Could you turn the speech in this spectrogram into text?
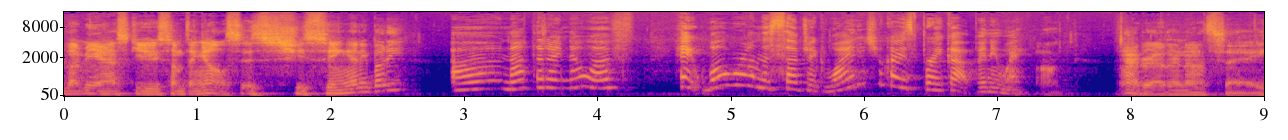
let me ask you something else. Is she seeing anybody? Uh, not that I know of. Hey, while we're on the subject, why did you guys break up anyway? I'd rather not say.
